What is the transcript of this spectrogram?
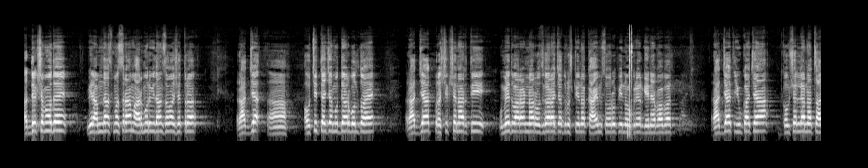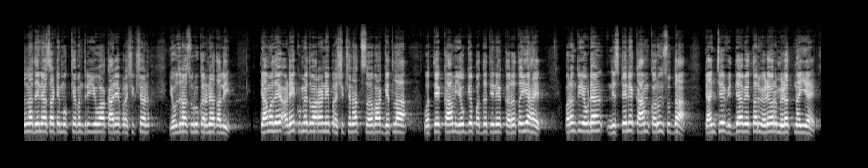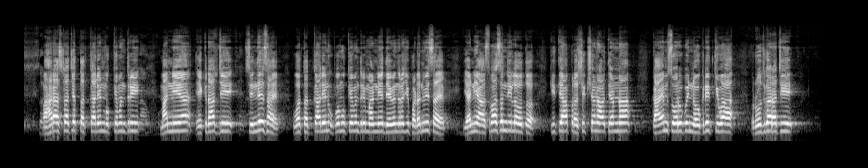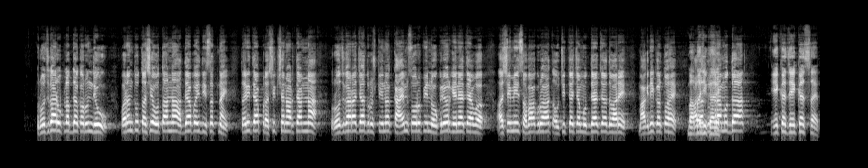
अध्यक्ष महोदय मी रामदास मसराम आरमोर विधानसभा क्षेत्र राज्य औचित्याच्या मुद्द्यावर बोलतो आहे. राज्यात प्रशिक्षणार्थी उमेदवारांना रोजगाराच्या दृष्टीनं कायमस्वरूपी नोकरीवर घेण्याबाबत राज्यात युवकाच्या कौशल्यांना चालना देण्यासाठी मुख्यमंत्री युवा कार्य प्रशिक्षण योजना सुरू करण्यात आली. त्यामध्ये अनेक उमेदवारांनी प्रशिक्षणात सहभाग घेतला व ते काम योग्य पद्धतीने करतही आहेत. परंतु एवढ्या निष्ठेने काम करून सुद्धा त्यांचे विद्यावेतन वेळेवर मिळत नाही आहे महाराष्ट्राचे तत्कालीन मुख्यमंत्री माननीय एकनाथजी शिंदे साहेब व तत्कालीन उपमुख्यमंत्री माननीय देवेंद्रजी फडणवीस साहेब यांनी आश्वासन दिलं होतं की त्या प्रशिक्षणार्थ्यांना कायमस्वरूपी नोकरीत किंवा रोजगाराची रोजगार उपलब्ध करून देऊ. परंतु तसे होताना अद्यापही दिसत नाही. तरी त्या प्रशिक्षणार्थ्यांना रोजगाराच्या दृष्टीनं कायमस्वरूपी नोकरीवर घेण्यात यावं अशी मी सभागृहात औचित्याच्या मुद्द्याच्या द्वारे मागणी करतो आहे बाबाजी दुसरा. मुद्दा एकच एकच साहेब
